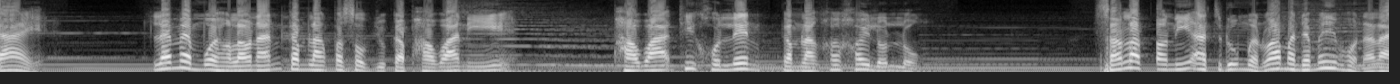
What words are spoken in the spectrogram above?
ได้ และแมปมวยของเรานั้นกำลังประสบอยู่กับภาวะนี้ ภาวะที่คนเล่นกำลังค่อยๆ ลดลงสำหรับตอนนี้อาจจะดูเหมือนว่ามันจะไม่มีผลอะไร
